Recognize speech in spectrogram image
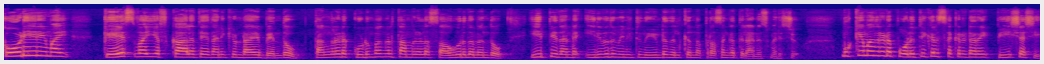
കോടിയേരിയുമായി കെ എസ് വൈ എഫ് കാലത്തെ തനിക്കുണ്ടായ ബന്ധവും തങ്ങളുടെ കുടുംബങ്ങൾ തമ്മിലുള്ള സൗഹൃദ ബന്ധവും ഇ പി തന്റെ ഇരുപത് മിനിറ്റ് നീണ്ടു നിൽക്കുന്ന പ്രസംഗത്തിൽ അനുസ്മരിച്ചു. മുഖ്യമന്ത്രിയുടെ political secretary P Sasi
